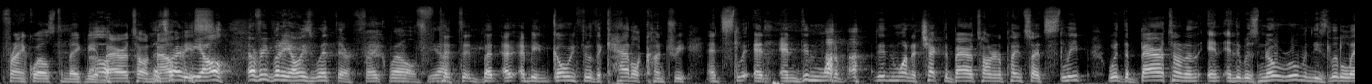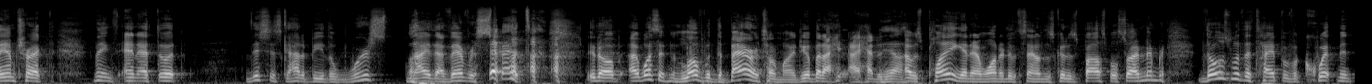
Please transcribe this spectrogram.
Frank Wells to make me a oh, baritone Oh, That's mouthpiece. right. We all, everybody always went there. Frank Wells. Yeah. But, but I mean, going through the cattle country and sli- and, and didn't want to didn't want to check the baritone in the plane, so I'd sleep with the baritone, and, and, and there was no room in these little Amtrak things. And I thought, this has got to be the worst night I've ever spent. you know, I wasn't in love with the baritone, mind you, but I, I had to, Yeah. I was playing it and I wanted it to sound as good as possible. So I remember those were the type of equipment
